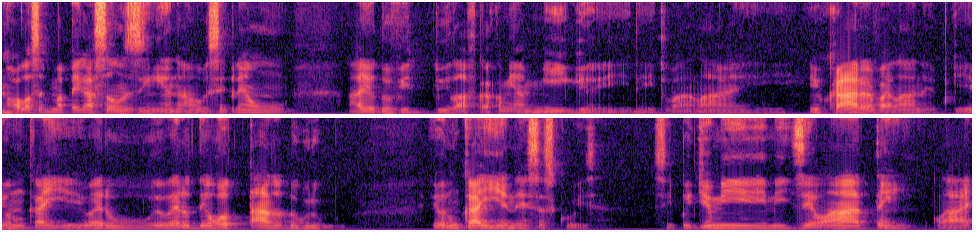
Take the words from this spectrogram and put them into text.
rola sempre uma pegaçãozinha na rua. Sempre é um. Ah, eu duvido tu ir lá ficar com a minha amiga. E daí tu vai lá e, e o cara vai lá, né? Porque eu não caía. Eu era o, eu era o derrotado do grupo. Eu não caía nessas coisas. Assim, podia me, me dizer lá tem, lá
